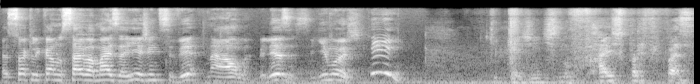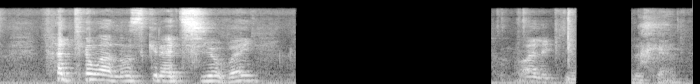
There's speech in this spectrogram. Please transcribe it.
é só clicar no Saiba Mais aí e a gente se vê na aula, beleza? Seguimos! O que, que a gente não faz para ter um anúncio criativo, hein? Olha que cara.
